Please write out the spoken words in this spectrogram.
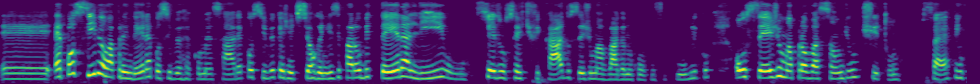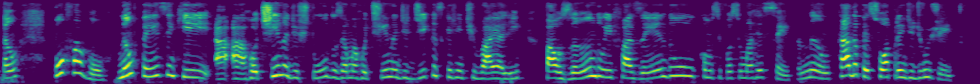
é, é, possível aprender, é possível recomeçar, é possível que a gente se organize para obter ali, um, seja um certificado, seja uma vaga no concurso público, ou seja uma aprovação de um título certo? Então, por favor, não pensem que a, a, rotina de estudos é uma rotina de dicas que a gente vai ali pausando e fazendo como se fosse uma receita. Não, cada pessoa aprende de um jeito.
